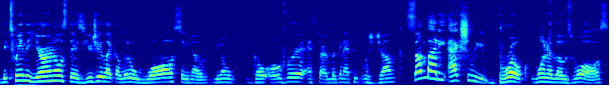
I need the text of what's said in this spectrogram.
between the urinals, there's usually like a little wall, so you know you don't go over it and start looking at people's junk. Somebody actually broke one of those walls,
